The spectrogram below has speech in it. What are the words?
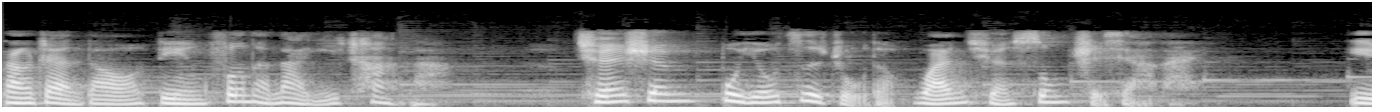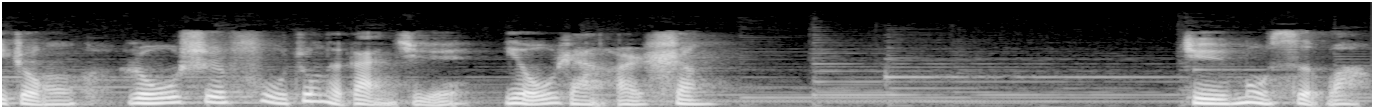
当站到顶峰的那一刹那。全身不由自主地完全松弛下来，一种如释负重的感觉油然而生。举目四望，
